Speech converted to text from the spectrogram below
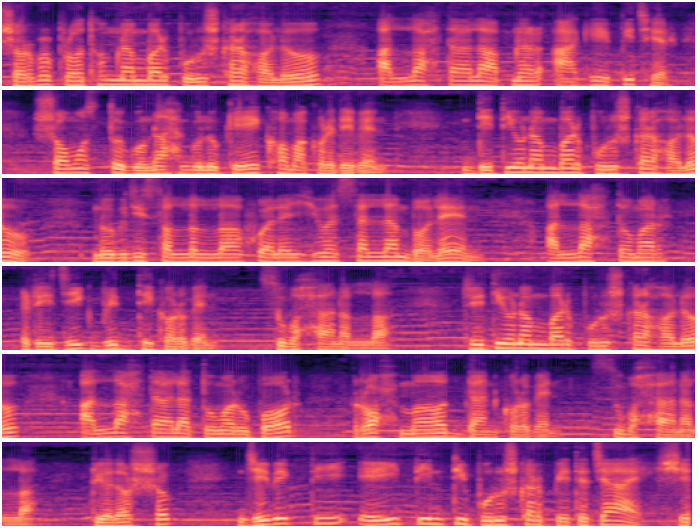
সর্বপ্রথম নাম্বার পুরস্কার হল আল্লাহ তাআলা আপনার আগে পিছের সমস্ত গুনাহগুলোকে ক্ষমা করে দেবেন। দ্বিতীয় নাম্বার পুরস্কার হল নবীজি সাল্লাল্লাহু আলাইহি ওয়াসাল্লাম বলেন, আল্লাহ তোমার রিজিক বৃদ্ধি করবেন। সুবহান আল্লাহ তৃতীয় নম্বর পুরস্কার হলো আল্লাহ তাআলা তোমার উপর রহমত দান করবেন। সুবহান আল্লাহ প্রিয় দর্শক, যে ব্যক্তি এই তিনটি পুরস্কার পেতে চায়, সে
